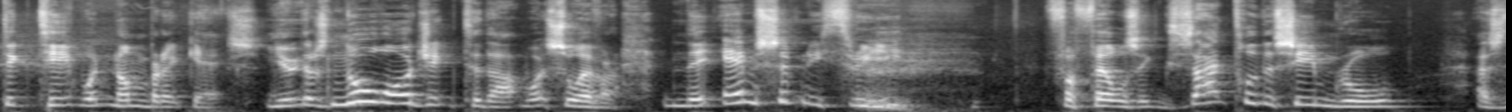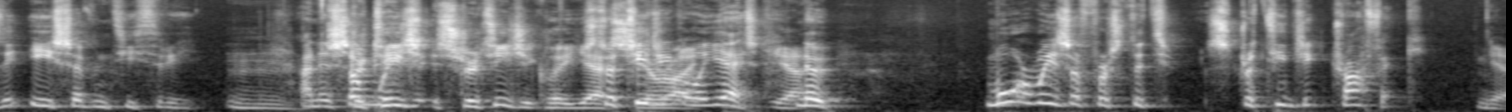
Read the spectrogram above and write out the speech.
dictate what number it gets? You- There's no logic to that whatsoever. The M73 fulfills exactly the same role as the A73. Mm-hmm. And in some ways, strategically, yes. strategically, right. yes. Yeah. Now, motorways are for strate- strategic traffic. Yeah.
